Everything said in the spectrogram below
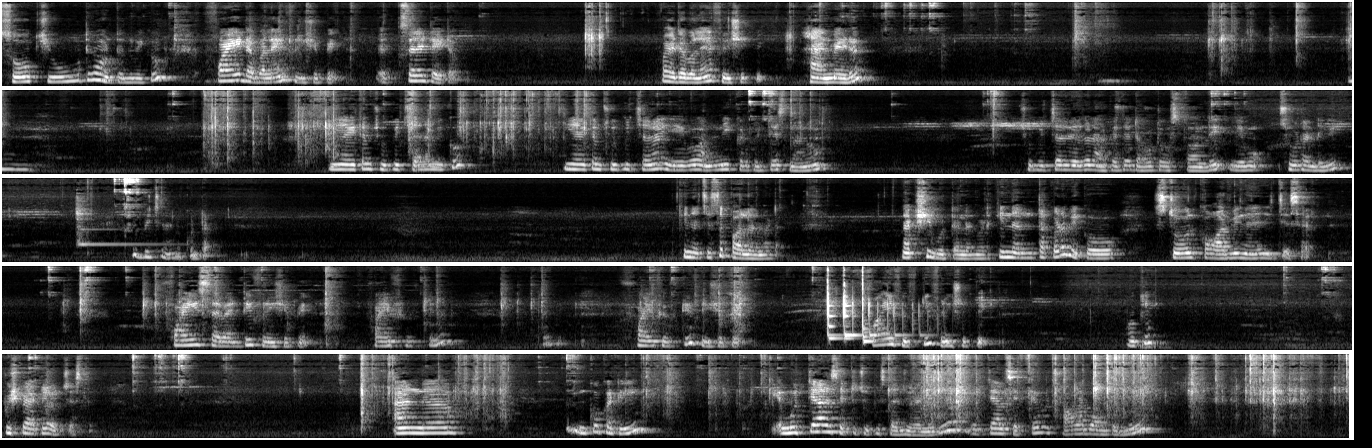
సో క్యూట్గా ఉంటుంది మీకు. Five double nine free shipping. Excellent item. Five double nine free shipping. Hand ఈ ఐటెం చూపించారా మీకు? ఈ ఐటెం చూపించారా? ఏవో అన్నీ ఇక్కడ పెట్టేస్తున్నాను. చూపించాలి లేదో నాకైతే డౌట్ వస్తుంది. ఏమో చూడండి. ఇవి చూపించాను అనుకుంటా కింద వచ్చేసి పాలు అనమాట నక్షి బుట్టలు అనమాట కింద అంతా కూడా మీకు స్టోన్ కార్వింగ్ అనేది ఇచ్చేసారు five seventy free shipping five fifty five fifty free shipping five fifty free shipping okay push బ్యాక్లో వచ్చేస్తాయి. అండ్ uh, ఇంకొకటి ముత్యాల సెట్ చూపిస్తాను చూడండి. ముత్యాల సెట్ చాలా బాగుంటుంది.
